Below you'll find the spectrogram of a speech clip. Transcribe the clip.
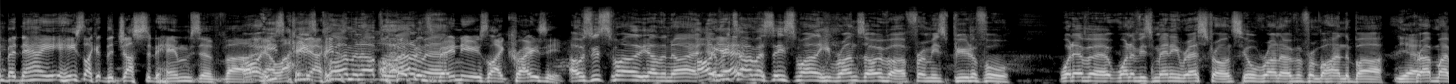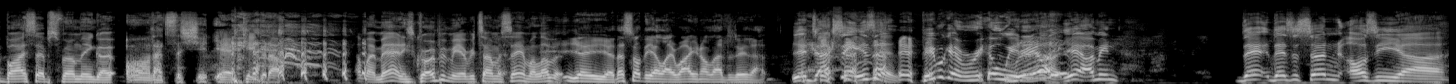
Smillie, but now he, he's like at the Justin Hemmes of uh, Oh, he's- LA. he's now. climbing up the ladder, opens man. venues like crazy. I was with Smillie the other night. Oh, Every yeah? time I see Smillie, he runs over from his beautiful, whatever, one of his many restaurants. He'll run over from behind the bar, Yeah. grab my biceps me, and go, "Oh, that's the shit. Yeah, keep it up." I'm like, man, he's groping me every time I see him. I love it. Yeah, yeah, yeah. That's not the LA way. You're not allowed to do that. Yeah, it actually isn't. People get real weird. Really? Yeah, I mean, there, there's a certain Aussie. Uh,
